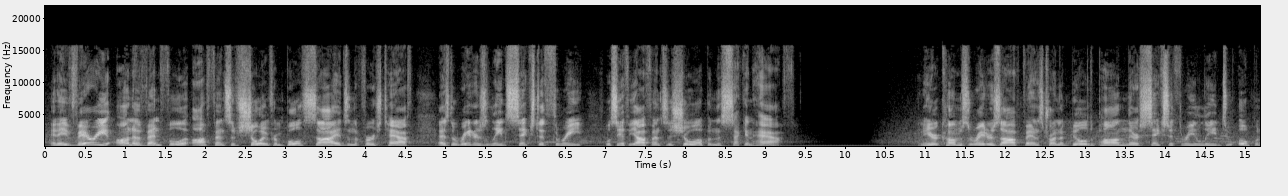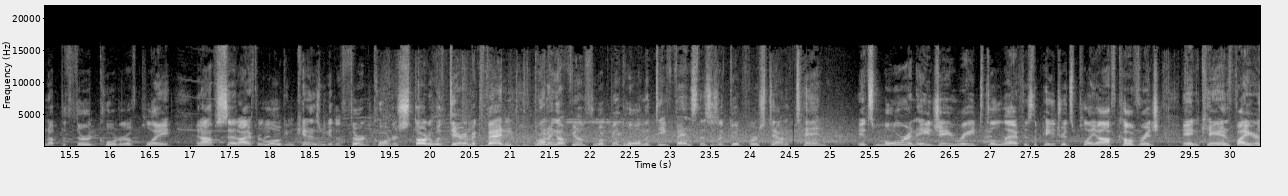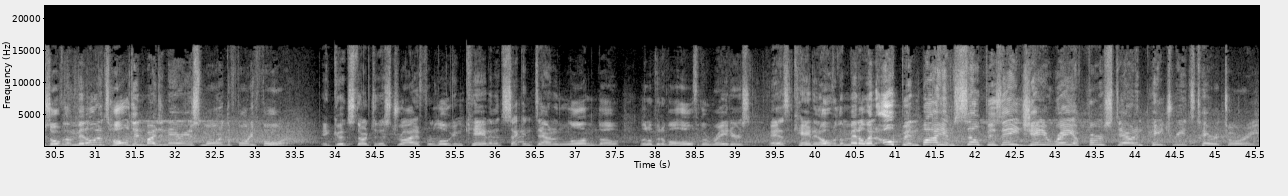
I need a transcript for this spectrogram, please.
And a very uneventful offensive showing from both sides in the first half as the Raiders lead 6-3. We'll see if the offenses show up in the second half. And here comes the Raiders offense trying to build upon their 6-3 lead to open up the third quarter of play. An offset I for Logan Cannon as we get the third quarter started with Darren McFadden running upfield through a big hole in the defense. This is a good first down of 10. It's Moore and A.J. Ray to the left as the Patriots play off coverage. And Cannon fires over the middle and it's hauled in by Denarius Moore at the 44. A good start to this drive for Logan Cannon. It's second down and long, though. A little bit of a hole for the Raiders as Cannon over the middle and open by himself is A.J. Ray. A first down in Patriots territory.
